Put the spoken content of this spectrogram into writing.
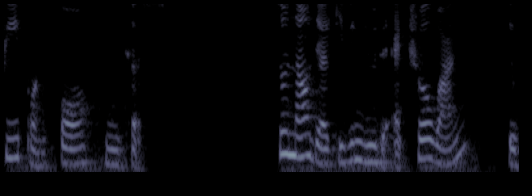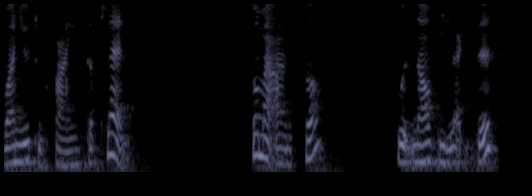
3.4 meters. So now they are giving you the actual one. They want you to find the plan. So my answer would now be like this.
